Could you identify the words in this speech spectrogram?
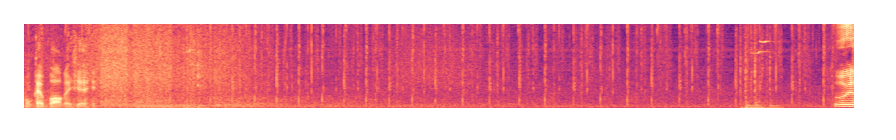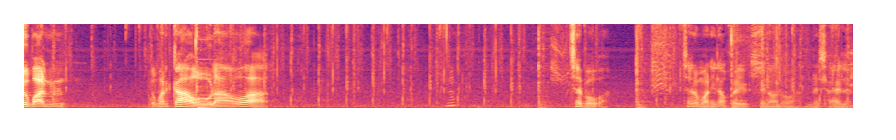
ผมแค่บอกเฉยอุ้ยโรงพยาบาลโรงพยาบาลเก่าแล้วอะหึใช่ป่าวะใช่โรงพยาบาลที่เราเคยเคยนอนป่าวะไม่น่าใช่เลย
